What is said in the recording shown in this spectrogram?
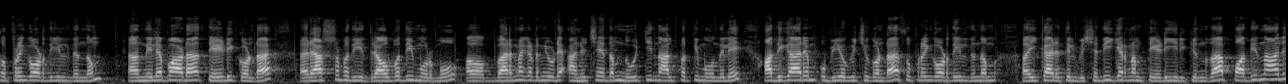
സുപ്രീം കോടതിയിൽ നിന്നും നിലപാട് തേടിക്കൊണ്ട് രാഷ്ട്രപതി ദ്രൗപതി മുർമു ഭരണഘടനയുടെ അനുച്ഛേദം നൂറ്റി നാൽപ്പത്തി മൂന്നിലെ അധികാരം ഉപയോഗിച്ചുകൊണ്ട് സുപ്രീം കോടതിയിൽ നിന്നും ഇക്കാര്യത്തിൽ വിശദീകരണം തേടിയിരിക്കുന്നത്. പതിനാല്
